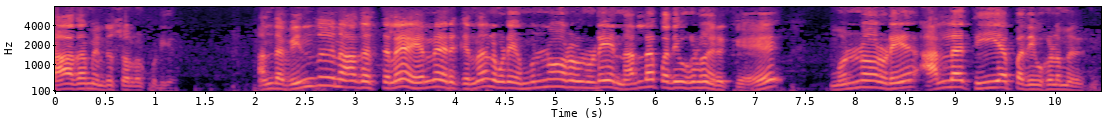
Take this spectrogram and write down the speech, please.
நாதம் என்று சொல்லக்கூடியது. அந்த விந்து நாதத்தில் என்ன இருக்குன்னா நம்முடைய முன்னோர்களுடைய நல்ல பதிவுகளும் இருக்கு முன்னோருடைய அல்ல தீய பதிவுகளும் இருக்குது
